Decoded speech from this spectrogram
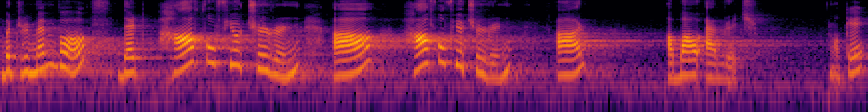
but remember that half of your children are half of your children are above average. Okay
